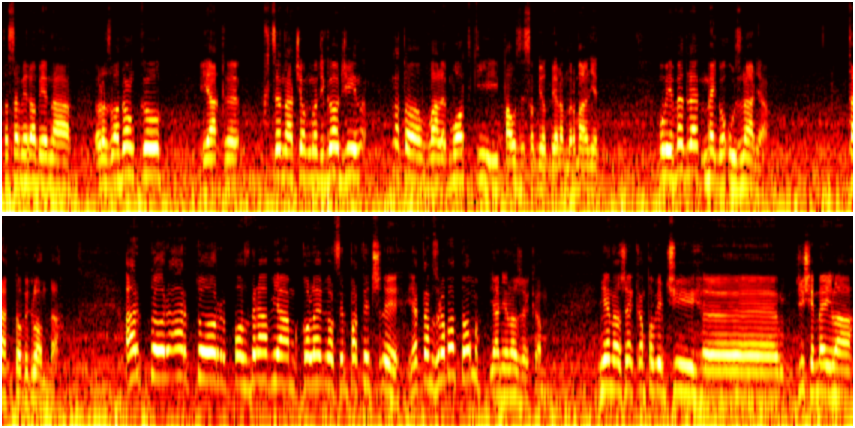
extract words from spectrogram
to sobie robię na rozładunku. Jak e, chcę naciągnąć godzin, no to walę młotki i pauzy sobie odbieram normalnie. Mówię wedle mego uznania. Tak to wygląda. Artur, Artur, pozdrawiam, kolego sympatyczny. Jak tam z robotą? Ja nie narzekam. Nie narzekam, powiem Ci, e, dzisiaj maila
